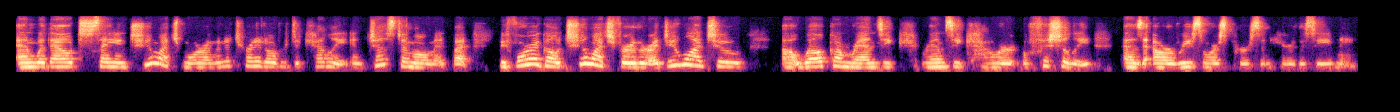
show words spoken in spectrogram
And without saying too much more, I'm going to turn it over to Kelly in just a moment. But before I go too much further, I do want to uh, welcome Ramzi, Ramzi Kawar officially as our resource person here this evening.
